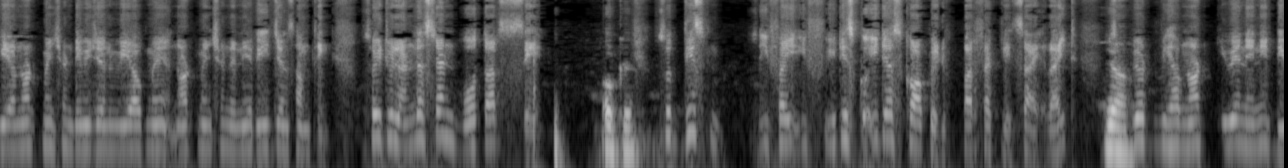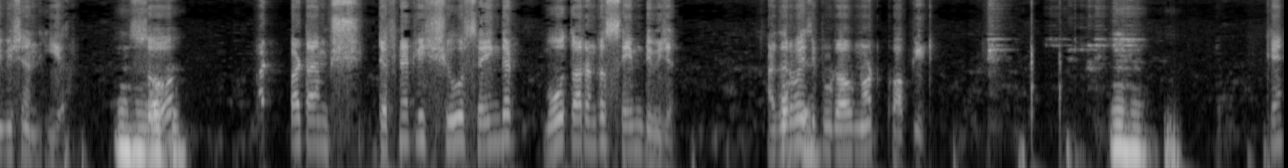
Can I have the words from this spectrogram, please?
we have not mentioned division we have may not mentioned any region something so it will understand both are same Okay. So this, if I, if it is, it has copied perfectly, right? Yeah. So we, have not given any division here. Mm-hmm. So, Okay. but but I'm sh- definitely sure saying that both are under same division. Otherwise, Okay. it would have not copied. Mm-hmm. Okay,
